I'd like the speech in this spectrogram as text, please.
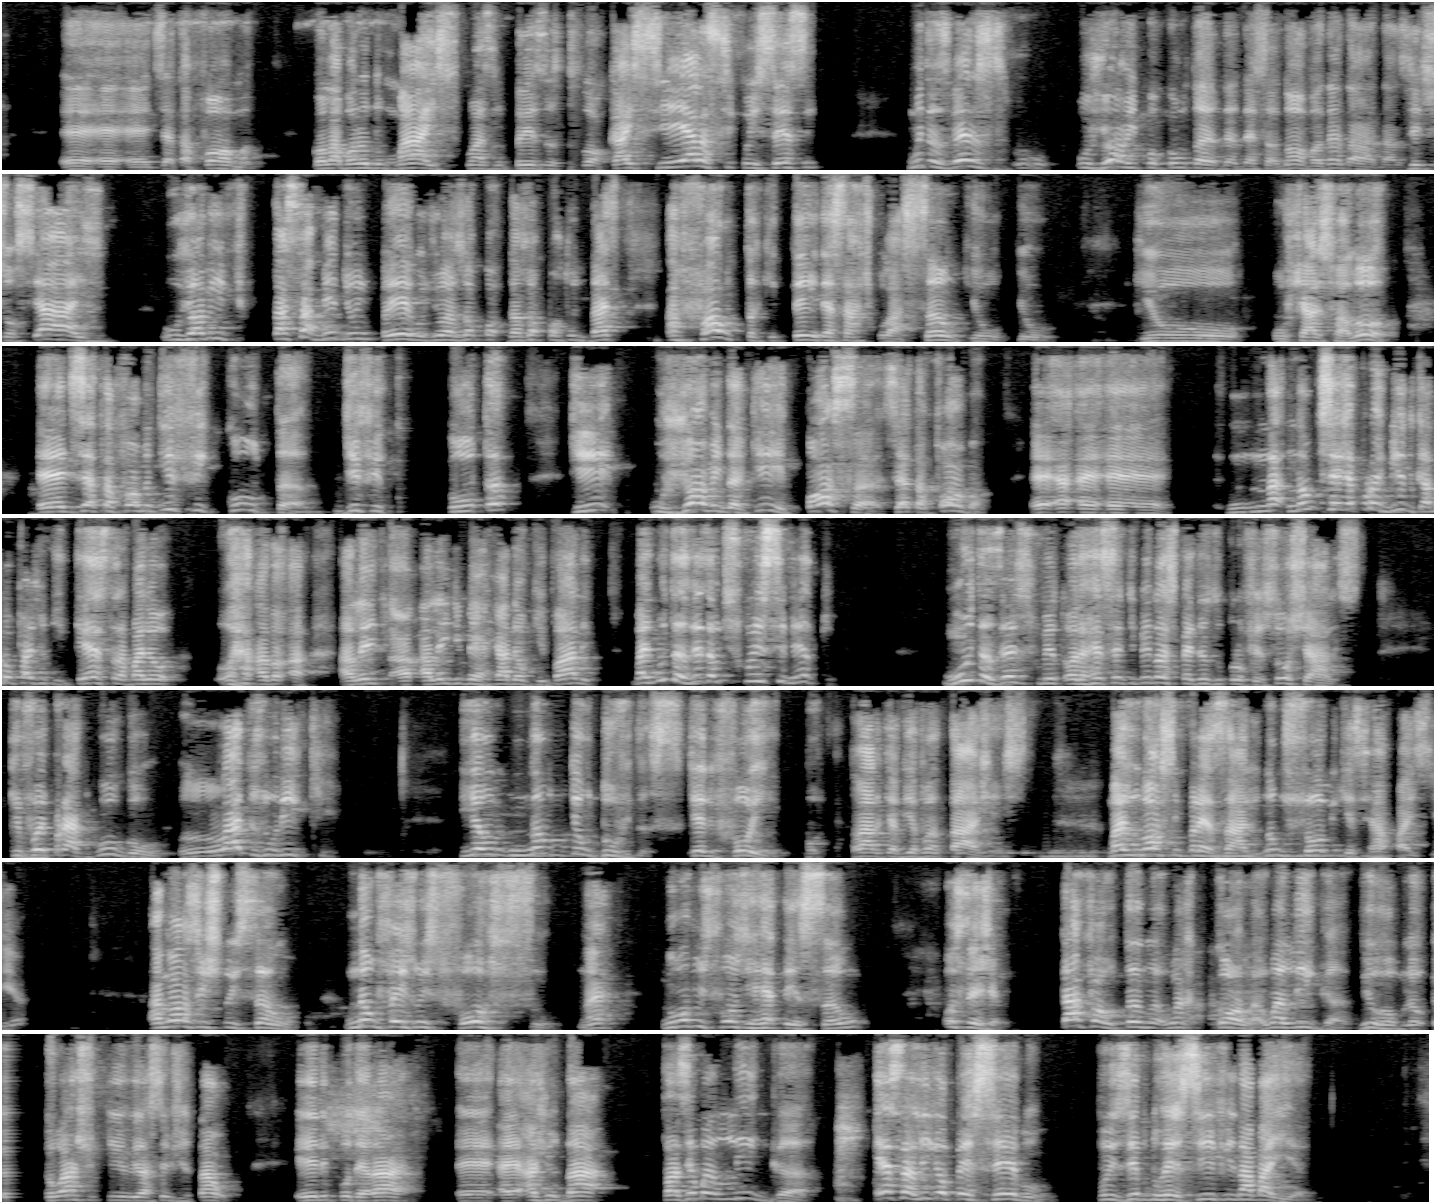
é, é, é, de certa forma, colaborando mais com as empresas locais, se elas se conhecessem. Muitas vezes, o, o jovem, por conta dessa nova, né, das redes sociais, o jovem está sabendo de um emprego, de umas, das oportunidades. A falta que tem dessa articulação que o, que o, que o, o Charles falou, é, de certa forma, dificulta, dificulta que o jovem daqui possa, de certa forma, é, é, é não que seja proibido, cada um faz o que quer, trabalha, a, lei, a, a lei de mercado é o que vale, mas muitas vezes é o desconhecimento. Muitas vezes, olha, recentemente nós pedimos um professor, Charles, que foi para a Google, lá de Zurique, e eu não tenho dúvidas que ele foi Claro que havia vantagens. Mas o nosso empresário não soube que esse rapaz ia. A nossa instituição não fez um esforço, né? não houve um esforço de retenção. Ou seja, está faltando uma cola, uma liga, viu, Romulo? Eu, eu acho que o Iracema Digital ele poderá é, é, ajudar fazer uma liga. Essa liga eu percebo, por exemplo, no Recife e na Bahia.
